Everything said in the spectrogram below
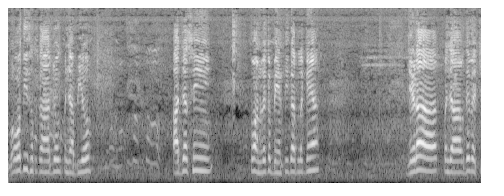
ਬਹੁਤ ਹੀ ਸਤਿਕਾਰਯੋਗ ਪੰਜਾਬੀਓ, ਅੱਜ ਅਸੀਂ ਤੁਹਾਨੂੰ ਇੱਕ ਬੇਨਤੀ ਕਰਨ ਲੱਗੇ ਆ ਜਿਹੜਾ ਪੰਜਾਬ ਦੇ ਵਿੱਚ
